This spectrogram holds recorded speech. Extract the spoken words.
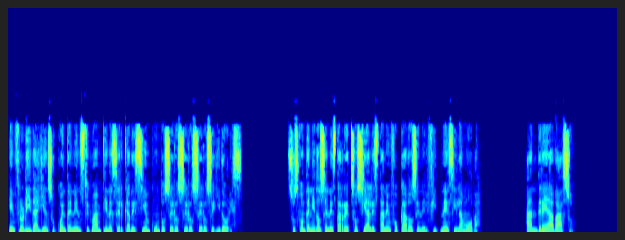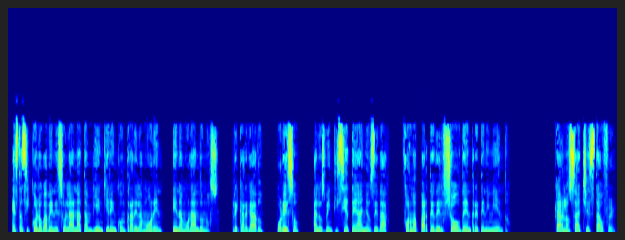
en Florida y en su cuenta en Instagram tiene cerca de 100.000 seguidores. Sus contenidos en esta red social están enfocados en el fitness y la moda. Andrea Basso. Esta psicóloga venezolana también quiere encontrar el amor en Enamorándonos, recargado, por eso, a los 27 años de edad, forma parte del show de entretenimiento. Carlos H. Staufert.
